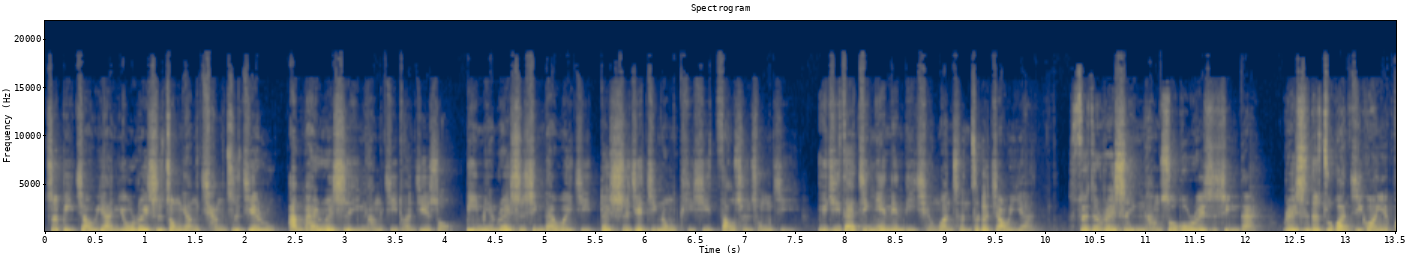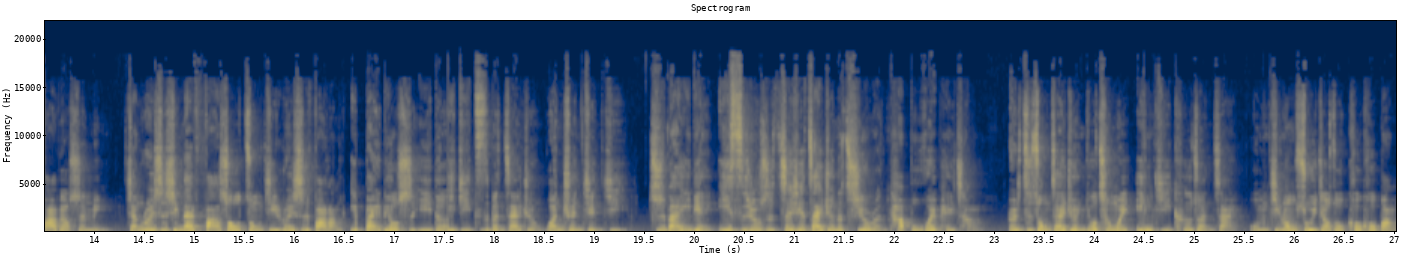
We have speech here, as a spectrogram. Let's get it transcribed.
这笔交易案由瑞士中央强制介入，安排瑞士银行集团接手，避免瑞士信贷危机对世界金融体系造成冲击。预计在今年年底前完成这个交易案。随着瑞士银行收购瑞士信贷。瑞士的主管机关也发表声明，将瑞士信贷发售总计瑞士法郎一百六十亿的一级资本债券完全减记。直白一点，意思就是这些债券的持有人他不会赔偿。而这种债券又称为应急可转债，我们金融术语叫做 CoCo Bond。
